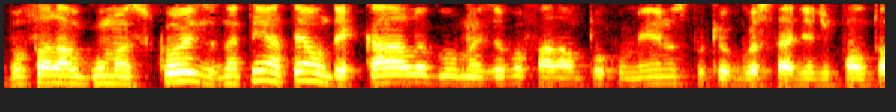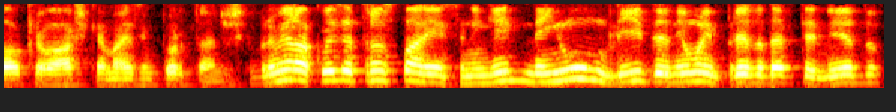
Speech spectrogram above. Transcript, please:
vou falar algumas coisas, né? Tem até um decálogo, mas eu vou falar um pouco menos porque eu gostaria de pontuar o que eu acho que é mais importante. Acho que a primeira coisa é transparência. Ninguém, nenhum líder, nenhuma empresa deve ter medo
